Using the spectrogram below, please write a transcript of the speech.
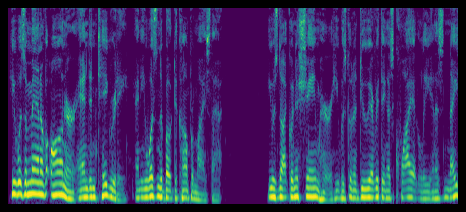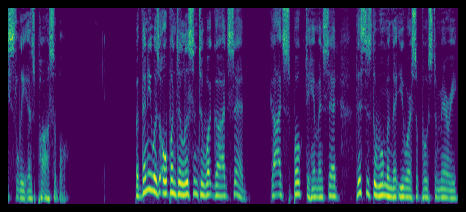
He was a man of honor and integrity, and he wasn't about to compromise that. He was not going to shame her. He was going to do everything as quietly and as nicely as possible. But then he was open to listen to what God said. God spoke to him and said, This is the woman that you are supposed to marry.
